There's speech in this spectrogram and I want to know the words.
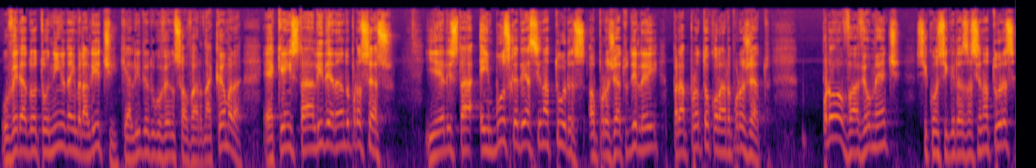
O vereador Toninho da Embralite, que é líder do governo Salvaro na Câmara, é quem está liderando o processo. E ele está em busca de assinaturas ao projeto de lei para protocolar o projeto. Provavelmente, se conseguir as assinaturas,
